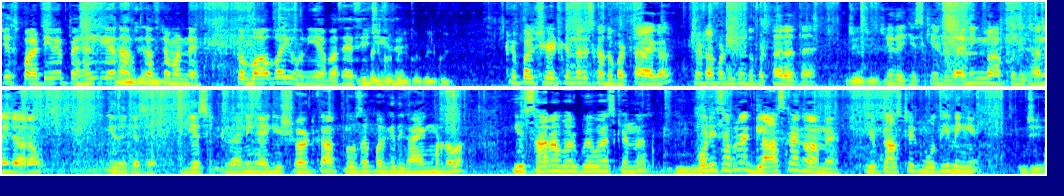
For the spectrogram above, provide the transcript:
जिस पार्टी में पहन लिया ना हाँ हाँ। कस्टमर ने तो वाह वाह होनी है बस ऐसी चीज़ बिल्कुल बिल्कुल बिल्कुल। ट्रिपल शेड के अंदर इसका दुपट्टा आएगा चटापटी का दुपट्टा रहता है। जी जी जी। ये देखिए इसकी डिज़ाइनिंग मैं आपको दिखाने जा रहा हूँ। ये देखिए सर ये इसकी डिज़ाइनिंग आएगी। शर्ट का आप क्लोजअप करके दिखाएँगे मरतबा ये सारा वर्क हुआ हुआ है इसके अंदर। और ये सब ना ग्लास का काम है। ये प्लास्टिक मोती नहीं है। जी।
